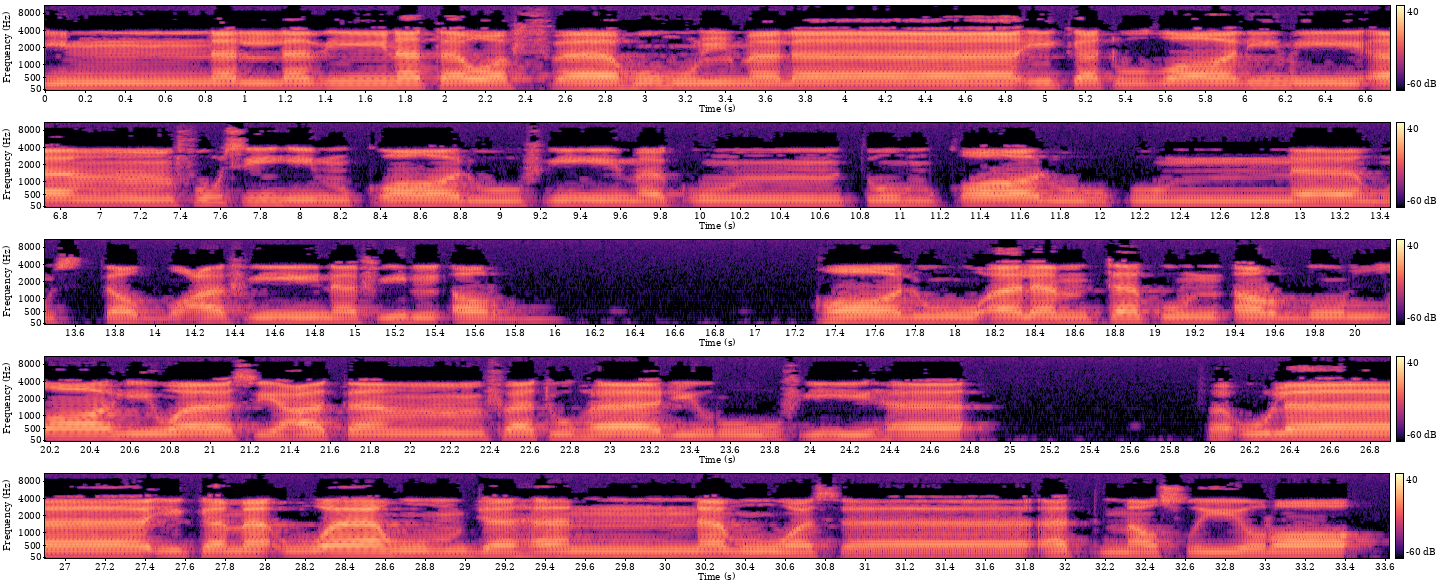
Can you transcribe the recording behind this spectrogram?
إِنَّ الَّذِينَ تَوَفَّاهُمُ الْمَلَائِكَةُ ظَالِمِي أَنفُسِهِمْ قَالُوا فِيمَ كُنتُمْ ۖ قَالُوا كُنَّا مُسْتَضْعَفِينَ فِي الْأَرْضِ ۚ قَالُوا أَلَمْ تَكُنْ أَرْضُ اللَّهِ وَاسِعَةً فَتُهَاجِرُوا فِيهَا ۚ فَأُولَٰئِكَ مَأْوَاهُمْ جَهَنَّمُ ۖ وَسَاءَتْ مَصِيرًا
